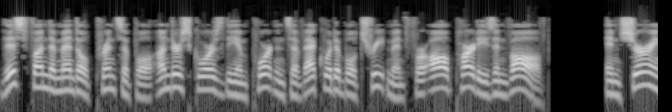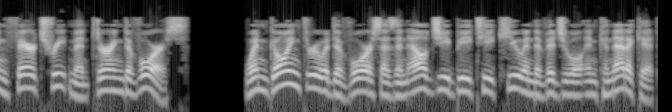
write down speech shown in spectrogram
This fundamental principle underscores the importance of equitable treatment for all parties involved. Ensuring fair treatment during divorce. When going through a divorce as an LGBTQ individual in Connecticut,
